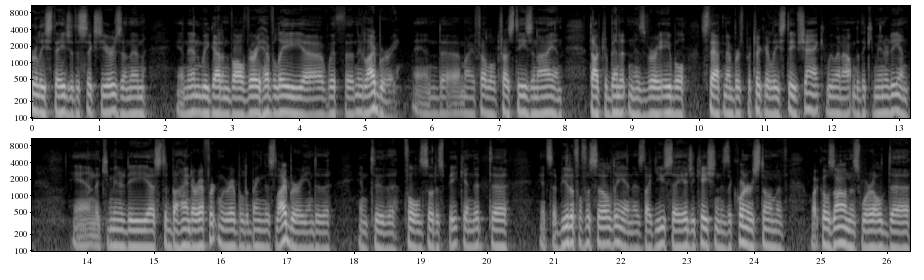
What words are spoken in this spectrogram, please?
early stage of the six years. And then, and then we got involved very heavily uh, with the new library and uh, my fellow trustees and I, and Dr. Bennett and his very able staff members, particularly Steve Shank, we went out into the community, and and the community uh, stood behind our effort, and we were able to bring this library into the into the fold, so to speak. And it uh, it's a beautiful facility, and as like you say, education is the cornerstone of what goes on in this world. Uh,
